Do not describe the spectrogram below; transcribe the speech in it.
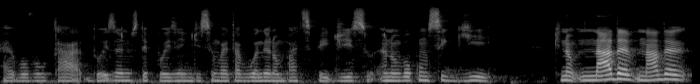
Aí eu vou voltar dois anos depois, a Indício não vai estar voando, eu não participei disso, eu não vou conseguir. Que não, nada, nada.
